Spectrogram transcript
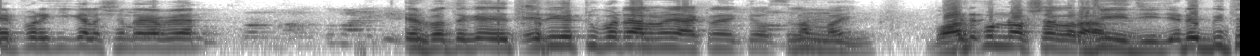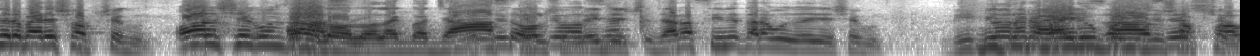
এরপরে কি কালেকশন দেখাবেন? এরপর থেকে এদিকে টুপাটা আলমারি একটা দেখতে পাচ্ছিলাম ভাই। ভরপুর নকশা করা জি জি জি, এটা ভিতরে বাইরে সব সেগুন। অল সেগুন যা অল অল একবার যা আছে অল সেগুন। এই যে যারা চিনে তারা বুঝে যে সেগুন। ভিতর বাইরে উপরে যা সব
